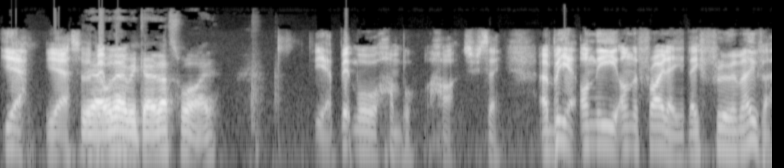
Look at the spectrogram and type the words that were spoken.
Yeah, yeah. So Yeah. Well, more- there we go. That's why. yeah, a bit more humble at heart, should we say? Uh, but yeah, on the on the Friday they flew him over.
